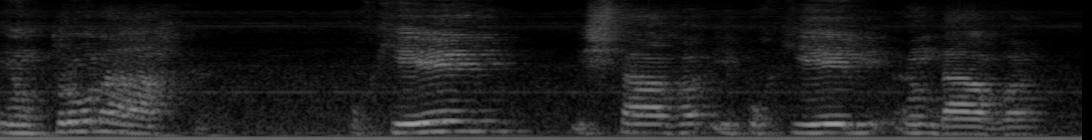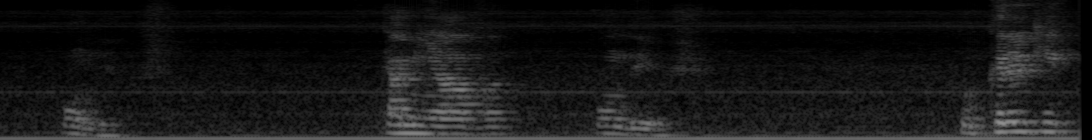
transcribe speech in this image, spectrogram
Entrou na arca, porque ele estava e porque ele andava com Deus. Caminhava com Deus. Eu creio que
